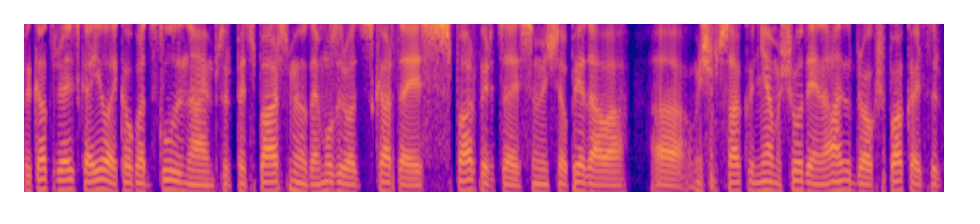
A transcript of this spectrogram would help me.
Bet katru reizi, kad ieliek kaut kādu sludinājumu, tur pēc pāris minūtēm uzrodas kārtējais pārpircējs, un viņš tev piedāvā, uh, viņš saka, ņem šodien, atbraukšu pakaļ, tur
